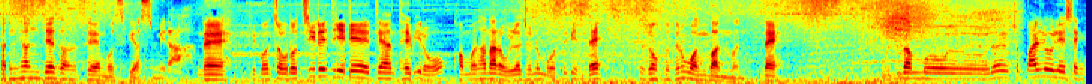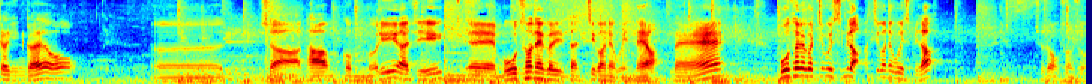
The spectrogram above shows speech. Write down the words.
변현재 선수의 모습이었습니다. 네, 기본적으로 찌르디에 대한 대비로 관문 하나를 올려주는 모습인데, 주성 선수는 원관문. 네. 우주 관문을 좀 빨리 올릴 생각인가요? 어, 자 다음 건물이 아직 예, 모선액을 일단 찍어내고 있네요. 네. 모선액을 찍고 있습니다. 찍어내고 있습니다. 주성 선수.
